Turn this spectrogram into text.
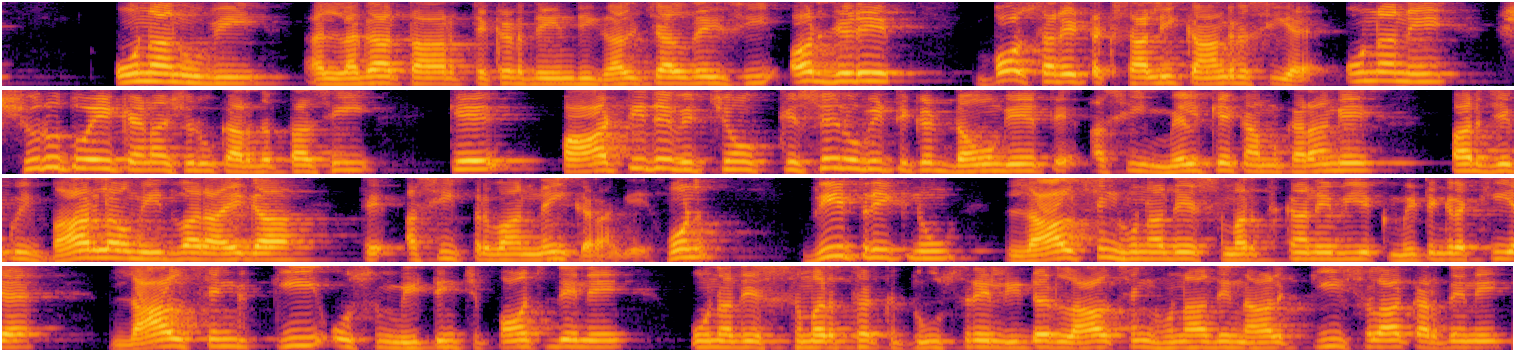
ਉਹਨਾਂ ਨੂੰ ਵੀ ਲਗਾਤਾਰ ਟਿਕਟ ਦੇਣ ਦੀ ਗੱਲ ਚੱਲ ਰਹੀ ਸੀ ਔਰ ਜਿਹੜੇ ਬਹੁਤ ਸਾਰੇ ਟਕਸਾਲੀ ਕਾਂਗਰਸੀ ਹੈ, ਉਹਨਾਂ ਨੇ ਸ਼ੁਰੂ ਤੋਂ ਇਹ ਕਹਿਣਾ ਸ਼ੁਰੂ ਕਰ ਦਿੱਤਾ ਸੀ ਕਿ ਪਾਰਟੀ ਦੇ ਵਿੱਚੋਂ ਕਿਸੇ ਨੂੰ ਵੀ ਟਿਕਟ ਦਵੋਗੇ ਤੇ ਅਸੀਂ ਮਿਲ ਕੇ ਕੰਮ ਕਰਾਂਗੇ, ਪਰ ਜੇ ਕੋਈ ਬਾਹਰਲਾ ਉਮੀਦਵਾਰ ਆਏਗਾ ਤੇ ਅਸੀਂ ਪ੍ਰਵਾਨ ਨਹੀਂ ਕਰਾਂਗੇ। ਹੁਣ 20 ਤਰੀਕ ਨੂੰ ਲਾਲ ਸਿੰਘ ਉਹਨਾਂ ਦੇ ਸਮਰਥਕਾਂ ਨੇ ਵੀ ਇੱਕ ਮੀਟਿੰਗ ਰੱਖੀ ਹੈ। ਲਾਲ ਸਿੰਘ ਕੀ ਉਸ ਮੀਟਿੰਗ 'ਚ ਪਹੁੰਚਦੇ ਨੇ? ਉਹਨਾਂ ਦੇ ਸਮਰਥਕ ਦੂਸਰੇ ਲੀਡਰ ਲਾਲ ਸਿੰਘ ਉਹਨਾਂ ਦੇ ਨਾਲ ਕੀ ਸਲਾਹ ਕਰਦੇ ਨੇ?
